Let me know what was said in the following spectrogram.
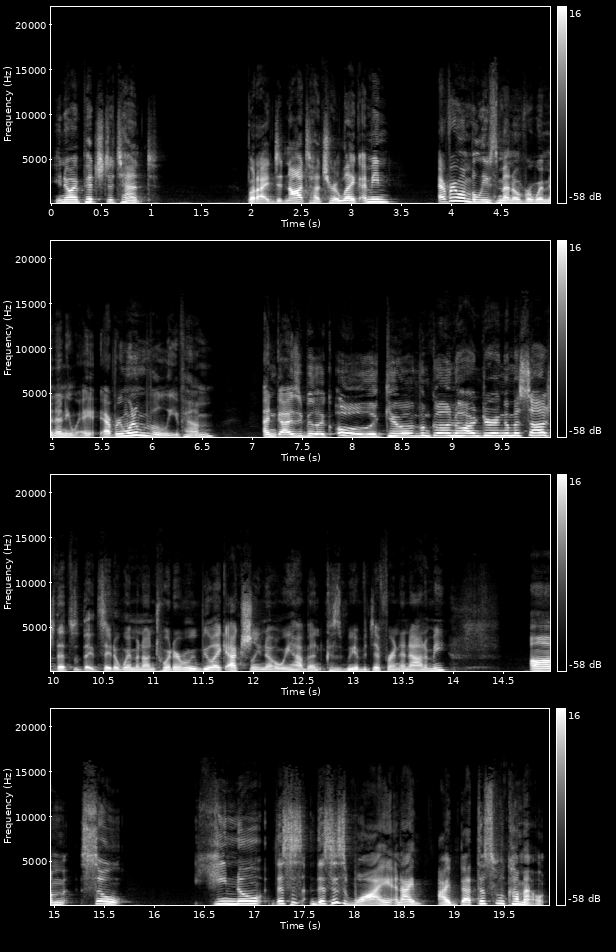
You know, I pitched a tent, but I did not touch her leg. I mean, everyone believes men over women anyway. Everyone would believe him. And guys would be like, oh, like you haven't gone hard during a massage. That's what they'd say to women on Twitter. And we'd be like, actually, no, we haven't because we have a different anatomy. Um, so he know this is this is why, and I I bet this will come out.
